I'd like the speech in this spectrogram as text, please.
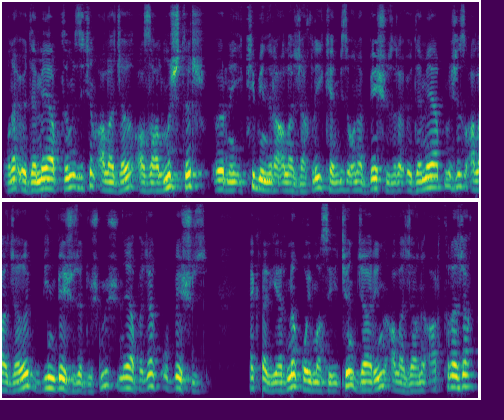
Ona ödeme yaptığımız için alacağı azalmıştır. Örneğin 2000 lira alacaklıyken biz ona 500 lira ödeme yapmışız. Alacağı 1500'e düşmüş. Ne yapacak? O 500 tekrar yerine koyması için carinin alacağını artıracak.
